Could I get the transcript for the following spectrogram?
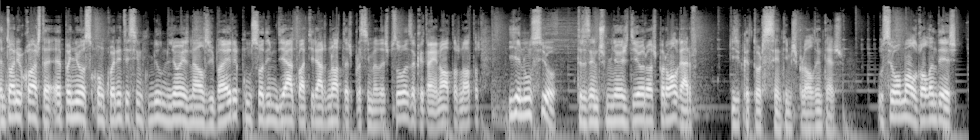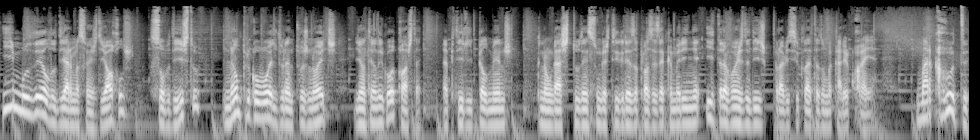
António Costa apanhou-se com 45 mil milhões na algibeira, começou de imediato a tirar notas para cima das pessoas, aqui têm notas, notas, e anunciou 300 milhões de euros para o Algarve e 14 cêntimos para o Alentejo. O seu homólogo holandês e modelo de armações de óculos soube disto, não pegou o olho durante duas noites e ontem ligou a Costa a pedir-lhe pelo menos que não gaste tudo em sungas tigresa para o Zezé Camarinha e travões de disco para a bicicleta do Macário Correia. Mark Rutte,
